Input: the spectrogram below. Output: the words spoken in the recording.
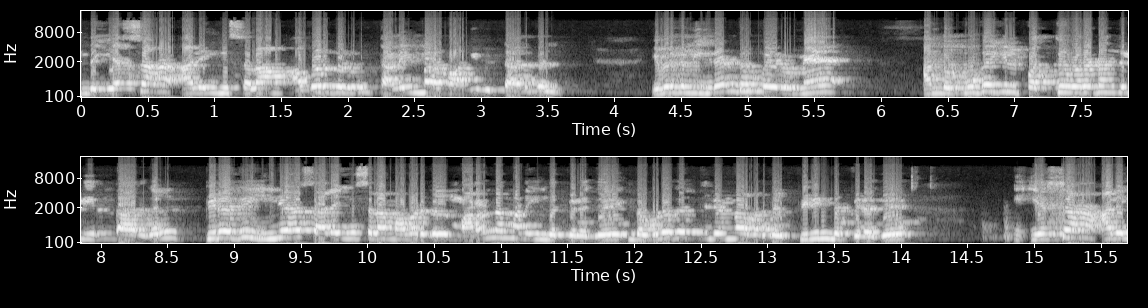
இந்த எஸ் அலை இஸ்லாம் அவர்களும் தலைமரமாகி விட்டார்கள். இவர்கள் இரண்டு பேருமே அந்த குகையில் பத்து வருடங்கள் இருந்தார்கள். பிறகு இலியாஸ் அலை இஸ்லாம் அவர்கள் மரணம் அடைந்த பிறகு இந்த உலகத்திலிருந்து அவர்கள் பிரிந்த பிறகு எஸ்ஆ அலை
